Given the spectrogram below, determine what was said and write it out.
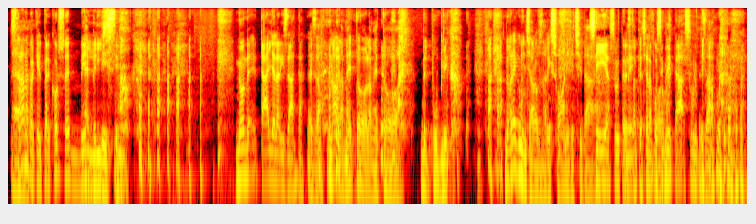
Strano eh, perché il percorso è bellissimo. È bellissimo. non taglia la risata. Esatto, no, la metto, la metto del pubblico. Dovrei cominciare a usare i suoni che ci dà. Sì, assolutamente, c'è la possibilità, sfruttiamo. Esatto.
